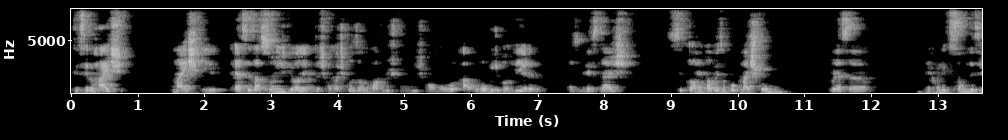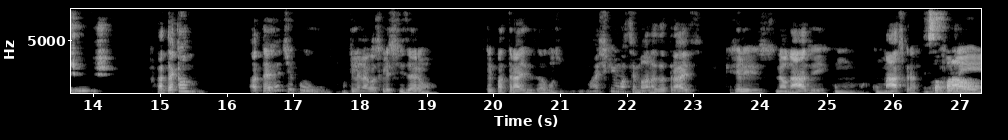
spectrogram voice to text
Terceiro Reich, mas que essas ações violentas, como a explosão do Porto dos Fundos, como o roubo de bandeira nas universidades, se tornem talvez um pouco mais comum por essa interconexão desses grupos. Até que até tipo aquele negócio que eles fizeram tempo atrás, alguns acho que umas semanas atrás, aqueles neonazis com, com máscara em São Paulo.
